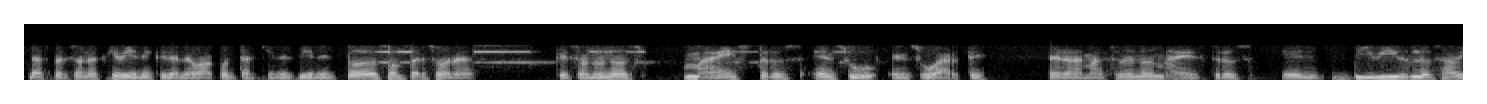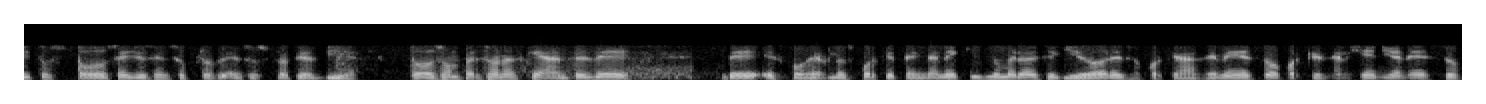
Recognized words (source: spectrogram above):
Las personas que vienen, que ya le voy a contar quiénes vienen, todos son personas que son unos maestros en su, en su arte, pero además son unos maestros en vivir los hábitos, todos ellos en, su, en sus propias vidas. Todos son personas que antes de, de escogerlos porque tengan X número de seguidores o porque hacen esto o porque es el genio en esto,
